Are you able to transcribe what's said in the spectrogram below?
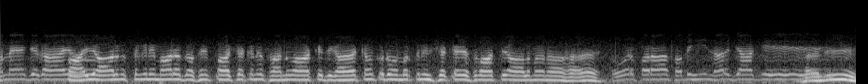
ਹਮੇ ਜਗਾਇਓ। ਭਾਈ ਆਲਮ ਸਿੰਘ ਨੇ ਮਹਾਰਾਜ ਦਸਵੇਂ ਪਾਤਸ਼ਾਹ ਕਹਿੰਦੇ ਸਾਨੂੰ ਆ ਕੇ ਜਗਾਇਆ ਕਿਉਂ ਕਦੋਂ ਅੰਮ੍ਰਿਤ ਨਹੀਂ ਛਕਿਆ ਇਸ ਵਾਸਤੇ ਆਲਮਾ ਨਾ ਹੈ। ਤੋਰ ਪਰਾ ਸਭ ਹੀ ਨਰ ਜਾਗੇ। ਹਾਂਜੀ।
